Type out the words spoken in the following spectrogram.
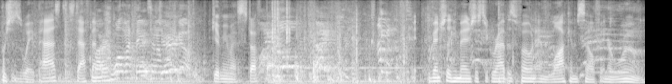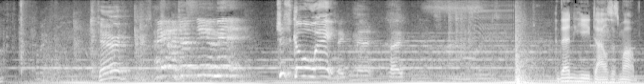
Pushes his way past a staff member. I want my things and I want to go. give me my stuff back. Eventually, he manages to grab his phone and lock himself in a room. Jared. Hey, I just need a minute. Just go away. Take a minute. Okay. And then he dials his mom.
